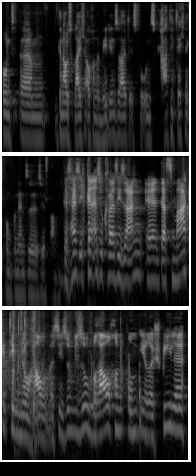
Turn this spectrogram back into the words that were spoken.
Und ähm, genau das Gleiche auch an der Medienseite ist für uns gerade die Technikkomponente sehr spannend. Das heißt, ich kann also quasi sagen, äh, das Marketing-Know-how, was Sie sowieso brauchen, um Ihre Spiele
